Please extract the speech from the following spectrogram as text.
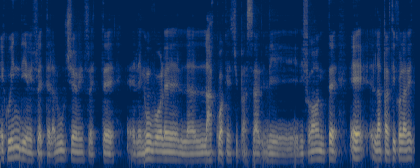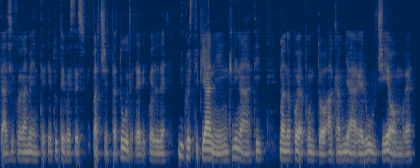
e quindi riflette la luce, riflette eh, le nuvole, l'acqua che ci passa lì di fronte e la particolarità sicuramente che tutte queste sfaccettature di, quelle, di questi piani inclinati vanno poi appunto a cambiare luci e ombre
